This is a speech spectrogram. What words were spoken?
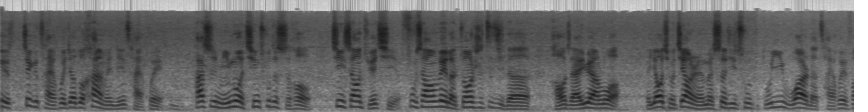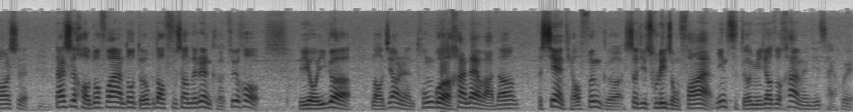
这个这个彩绘叫做汉文景彩绘，它是明末清初的时候晋商崛起，富商为了装饰自己的豪宅院落，要求匠人们设计出独一无二的彩绘方式，但是好多方案都得不到富商的认可。最后，有一个老匠人通过汉代瓦当的线条分隔，设计出了一种方案，因此得名叫做汉文景彩绘。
